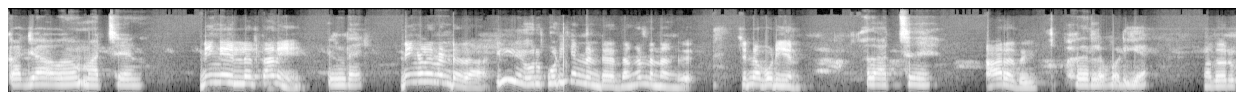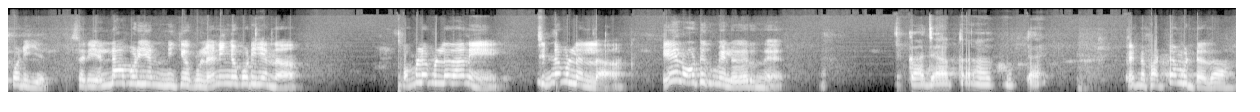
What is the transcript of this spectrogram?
கஜாவும் மச்சன். நீங்க இல்ல தானே? இந்த நீங்களும் நின்றதா? இல்ல ஒரு பொடியன் நின்றது. தாங்க நாங்க. சின்ன பொடியன். ரச்சு ஆறது அதில் பொடிய. அது ஒரு பொடியன். சரி எல்லா பொடியன் நிக்கக்குள்ள நீங்க பொடியன்னா? பொம்பளை பிள்ளை தானே? சின்ன பிள்ளை இல்ல. ஏன் ஓட்டுக்கு மேல ஏறுன? கஜா தான் கூப்பிட்டேன். என்ன பட்டம் விட்டதா?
